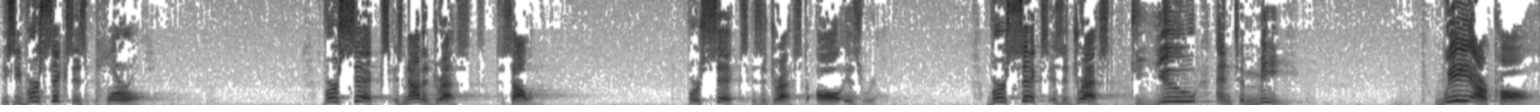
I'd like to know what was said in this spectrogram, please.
You see, verse 6 is plural. Verse 6 is not addressed to Solomon. Verse 6 is addressed to all Israel. Verse 6 is addressed to you and to me. We are called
